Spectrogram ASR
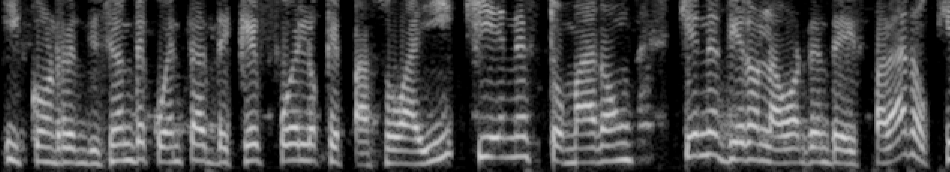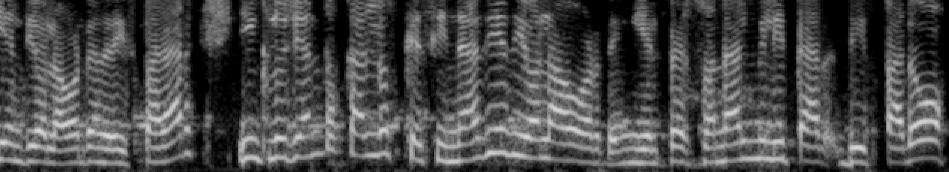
y con rendición de cuentas de qué fue lo que pasó ahí, quiénes tomaron, quiénes dieron la orden de disparar o quién dio la orden de disparar, incluyendo, Carlos, que si nadie dio la orden y el personal militar disparó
